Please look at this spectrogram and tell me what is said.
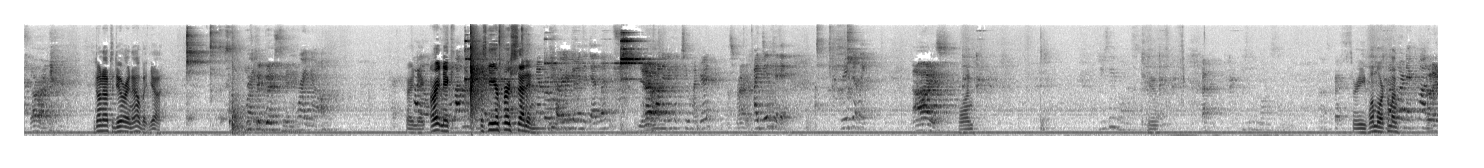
All right. you don't have to do it right now, but yeah. You convinced me. Right now. All right, Nick. All right, Nick. allow me to Let's do get your first set in. Remember when we were doing the deadlifts? And I wanted to hit 200? That's right. I did hit it. Recently. Nice. One, Did you say two, You said you lost. Okay. three. One more. Come One on. more, Nick, come Go. Nick.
